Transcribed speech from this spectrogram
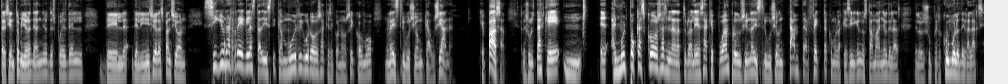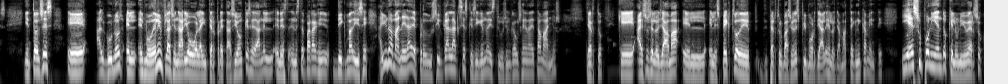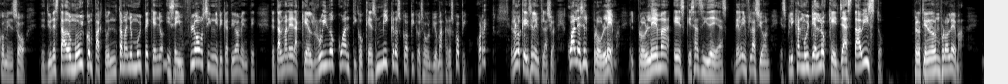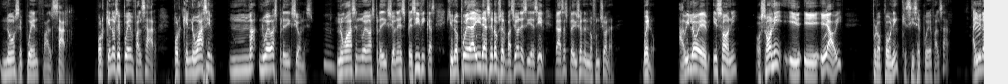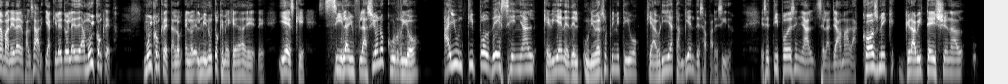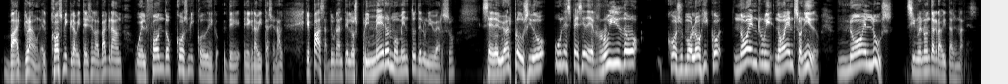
300 millones de años después del, del, del inicio de la expansión, sigue una regla estadística muy rigurosa que se conoce como una distribución gaussiana. ¿Qué pasa? Resulta que mm, eh, hay muy pocas cosas en la naturaleza que puedan producir una distribución tan perfecta como la que siguen los tamaños de, las, de los supercúmulos de galaxias. Y entonces, eh, algunos, el, el, modelo inflacionario o la interpretación que se da en, el, en, este, en, este, paradigma dice, hay una manera de producir galaxias que siguen una distribución gaussiana de tamaños, ¿cierto? Que a eso se lo llama el, el, espectro de perturbaciones primordiales, se lo llama técnicamente, y es suponiendo que el universo comenzó desde un estado muy compacto, en un tamaño muy pequeño, y se infló significativamente, de tal manera que el ruido cuántico, que es microscópico, se volvió macroscópico, ¿correcto? Eso es lo que dice la inflación. ¿Cuál es el problema? El problema es que esas ideas de la inflación explican muy bien lo que ya está visto, pero tienen un problema, no se pueden falsar. ¿Por qué no se pueden falsar? Porque no hacen nuevas predicciones. No hacen nuevas predicciones específicas que uno pueda ir a hacer observaciones y decir, vea, esas predicciones no funcionan. Bueno, Avi Loeb y Sony, o Sony y, y, y Avi, proponen que sí se puede falsar. Hay una manera de falsar y aquí les doy la idea muy concreta, muy concreta en, lo, en lo, el minuto que me queda de, de, y es que si la inflación ocurrió hay un tipo de señal que viene del universo primitivo que habría también desaparecido. Ese tipo de señal se la llama la Cosmic Gravitational Background, el Cosmic Gravitational Background o el fondo cósmico de, de, gravitacional. ¿Qué pasa? Durante los primeros momentos del universo se debió haber producido una especie de ruido cosmológico, no en, ruido, no en sonido, no en luz, sino en ondas gravitacionales.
